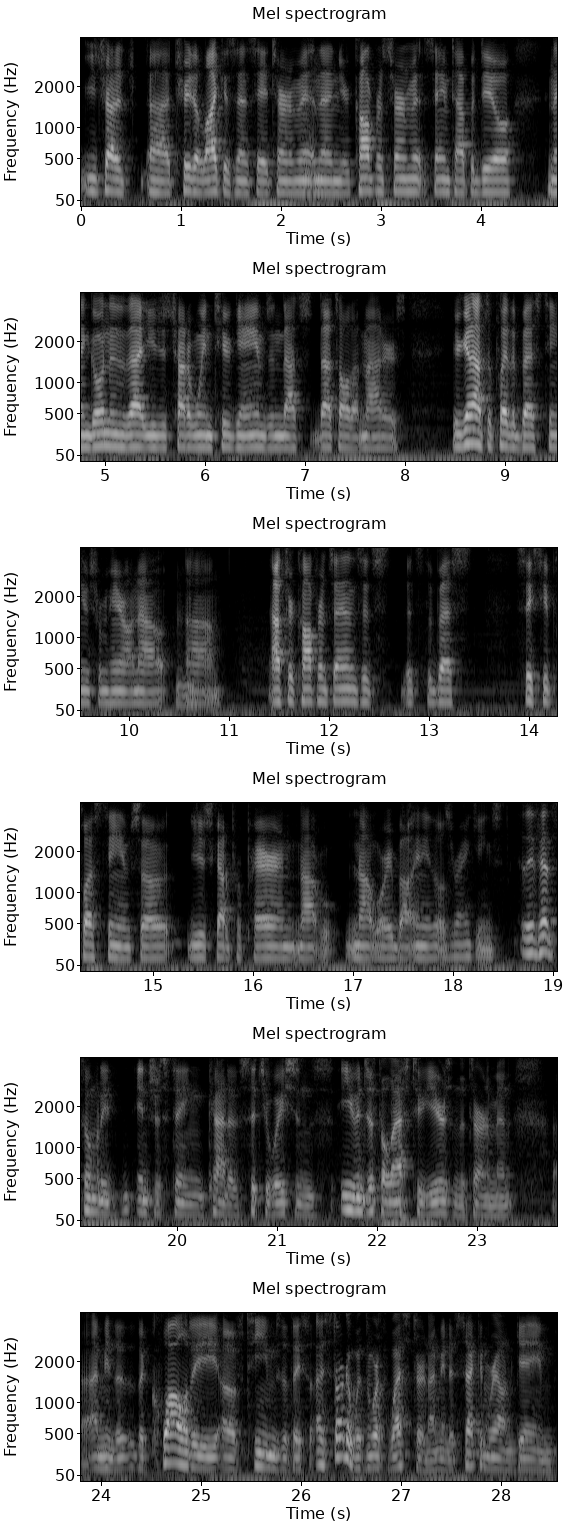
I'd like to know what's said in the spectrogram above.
you try to uh, treat it like it's an NCAA tournament, and then your conference tournament, same type of deal. And then going into that, you just try to win two games, and that's that's all that matters. You're gonna have to play the best teams from here on out. Um, after conference ends, it's it's the best 60 plus teams. So you just got to prepare and not not worry about any of those rankings. They've had so many interesting kind of situations, even just the last two years in the tournament. Uh, I mean, the, the quality of teams that they. I started with Northwestern. I mean, a second round game.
